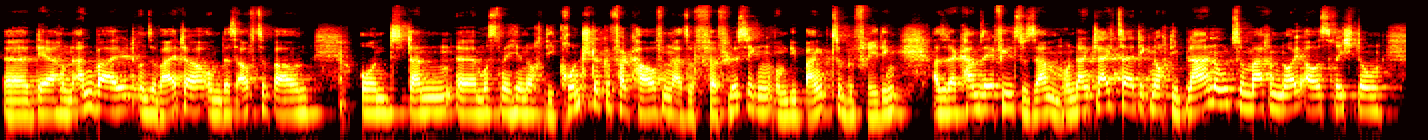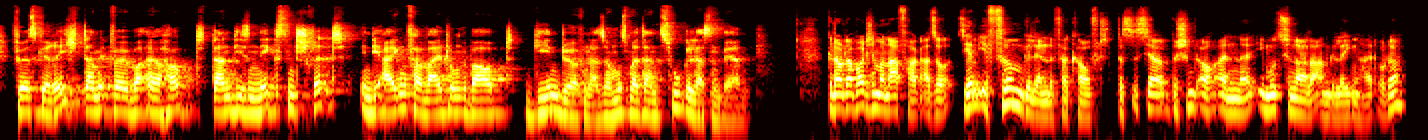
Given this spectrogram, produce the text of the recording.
äh, deren Anwalt und so weiter, um das aufzubauen. Und dann äh, mussten wir hier noch die Grundstücke verkaufen, also verflüssigen, um die Bank zu befriedigen. Also da kam sehr viel zusammen. Und dann gleichzeitig noch die Planung zu machen, Neuausrichtung fürs Gericht, damit wir überhaupt dann die diesen nächsten Schritt in die Eigenverwaltung überhaupt gehen dürfen. Also muss man dann zugelassen werden. Genau, da wollte ich mal nachfragen. Also, Sie haben Ihr Firmengelände verkauft. Das ist ja bestimmt auch eine emotionale Angelegenheit, oder?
